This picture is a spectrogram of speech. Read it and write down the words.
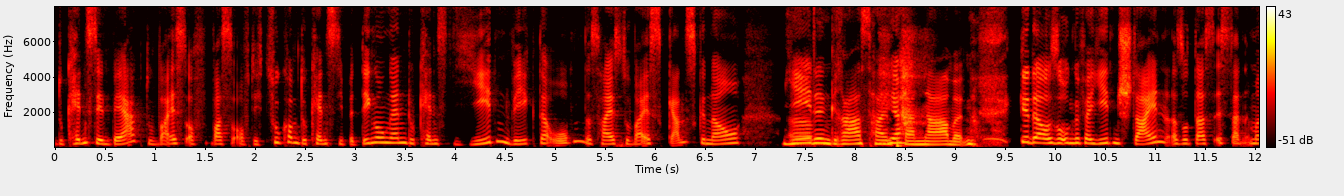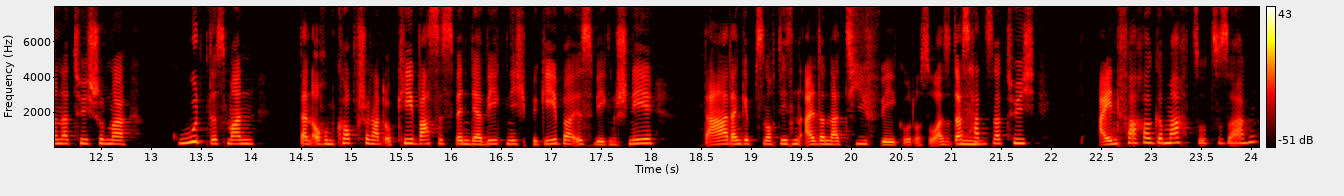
du kennst den Berg, du weißt, auf, was auf dich zukommt, du kennst die Bedingungen, du kennst jeden Weg da oben. Das heißt, du weißt ganz genau. Jeden ähm, Grashalm ja, Namen. Genau, so ungefähr jeden Stein. Also, das ist dann immer natürlich schon mal gut, dass man dann auch im Kopf schon hat, okay, was ist, wenn der Weg nicht begehbar ist wegen Schnee? Da, dann gibt es noch diesen Alternativweg oder so. Also, das mhm. hat es natürlich einfacher gemacht, sozusagen.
